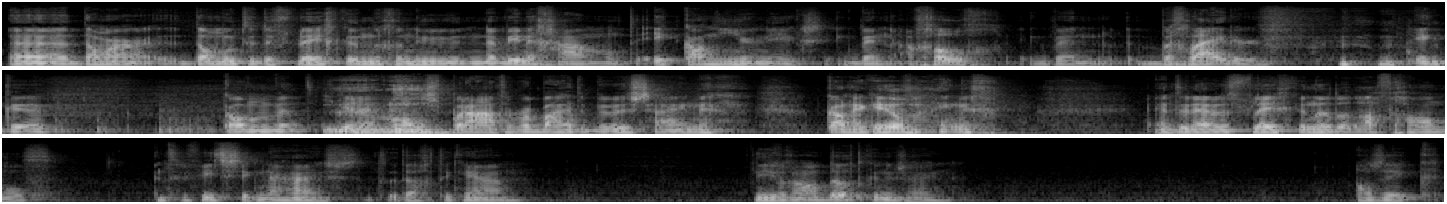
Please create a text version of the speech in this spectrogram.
eh, dan, maar, dan moeten de verpleegkundigen nu naar binnen gaan, want ik kan hier niks. Ik ben agoog, ik ben begeleider. ik eh, kan met iedereen van alles praten, maar buiten bewustzijn kan ik heel weinig. En toen hebben de verpleegkundigen dat afgehandeld. En toen fietste ik naar huis. Toen dacht ik, ja, die vrouw had dood kunnen zijn. Als ik,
